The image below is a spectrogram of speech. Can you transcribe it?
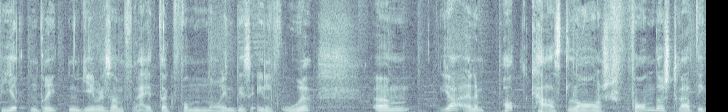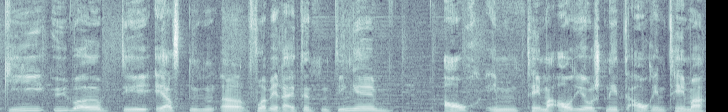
4.3. jeweils am Freitag von 9 bis 11 Uhr, ähm, ja, einen Podcast-Launch von der Strategie über die ersten äh, vorbereitenden Dinge, auch im Thema Audioschnitt, auch im Thema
